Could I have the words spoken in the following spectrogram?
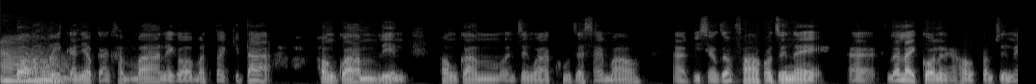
อ๋อเพราะเขาเหตุการณ์เกี่ยวกับคำว่าในก็มาต่อยกีตาร์ห้องความเรียนห้องความอันจึงว่าครูใจสายเมาอ่าปีเสียงจำฟ้าเขาจึงในอ่าหลายๆก้อนนะครับห้องความจึงใน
